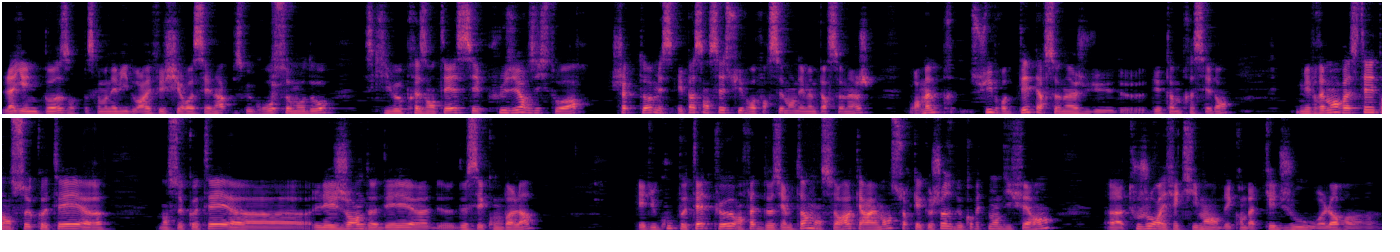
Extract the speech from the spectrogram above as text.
Là, il y a une pause parce qu'à mon avis, il doit réfléchir au scénar parce que grosso modo, ce qu'il veut présenter, c'est plusieurs histoires. Chaque tome est, pas censé suivre forcément les mêmes personnages, voire même suivre des personnages des tomes précédents, mais vraiment rester dans ce côté. Euh, dans ce côté euh, légende des, euh, de, ces combats-là. Et du coup, peut-être que, en fait, deuxième tome, on sera carrément sur quelque chose de complètement différent. Toujours, effectivement, des combats de Keiju ou alors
